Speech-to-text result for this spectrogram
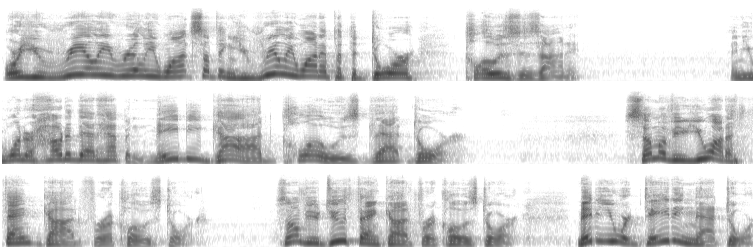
Or you really, really want something, you really want it, but the door closes on it. And you wonder, how did that happen? Maybe God closed that door. Some of you, you ought to thank God for a closed door. Some of you do thank God for a closed door. Maybe you were dating that door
